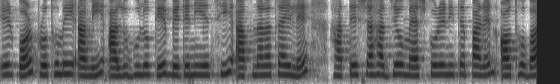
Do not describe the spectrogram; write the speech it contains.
এরপর প্রথমেই আমি আলুগুলোকে বেটে নিয়েছি। আপনারা চাইলে হাতের সাহায্যেও ম্যাশ করে নিতে পারেন অথবা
